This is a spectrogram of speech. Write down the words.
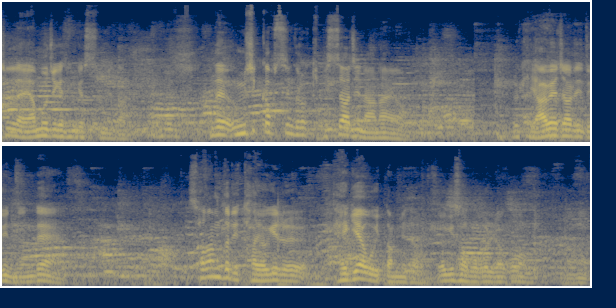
실내 야무지게 생겼습니다. 근데 음식값은 그렇게 비싸진 않아요. 이렇게 야외 자리도 있는데 사람들이 다 여기를 대기하고 있답니다. 여기서 먹으려고. 네.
